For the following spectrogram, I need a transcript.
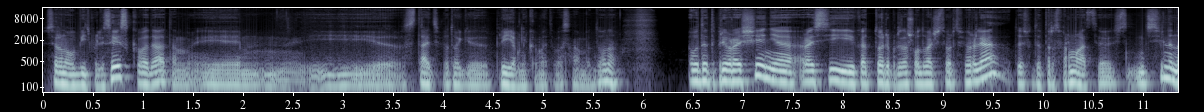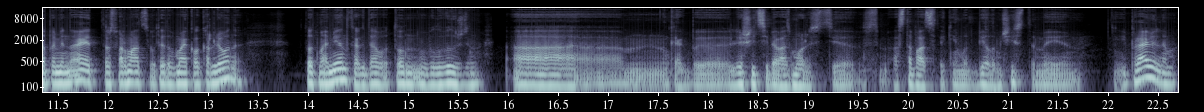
все равно убить полицейского, да, там, и, и стать в итоге преемником этого самого Дона. вот это превращение России, которое произошло 24 февраля, то есть вот эта трансформация, сильно напоминает трансформацию вот этого Майкла Корлеона тот момент, когда вот он был вынужден а, как бы лишить себя возможности оставаться таким вот белым, чистым и, и правильным.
